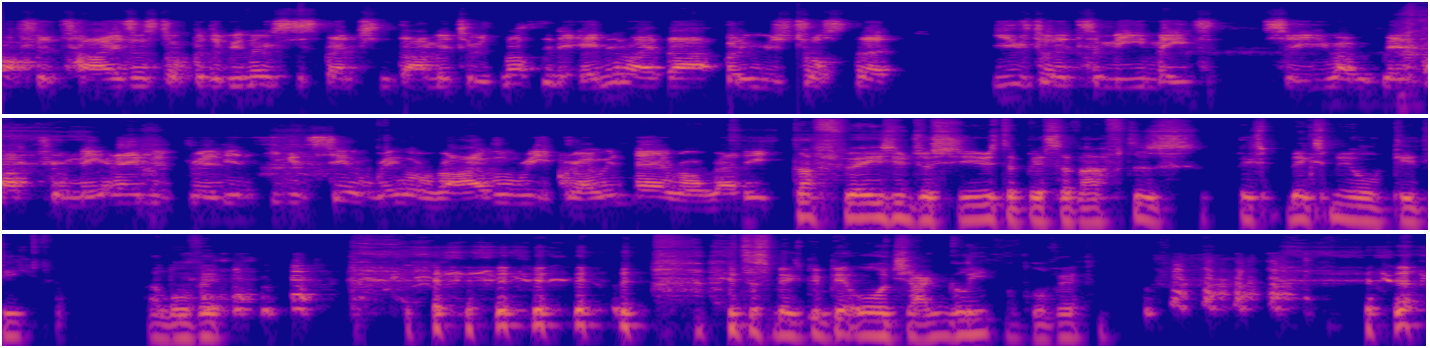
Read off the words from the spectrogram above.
off the tyres and stuff. But there'd be no suspension damage. There was nothing in it like that, but it was just that you've done it to me, mate. So you have a bit back from me, and it was brilliant. You can see a real rivalry growing there already. that phrase you just used, a bit of afters, makes, makes me all giddy. I love it. it just makes me a bit all jangly. I love it.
